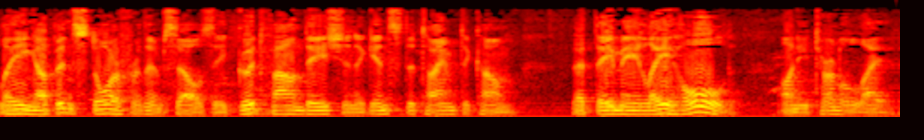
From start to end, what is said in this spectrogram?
laying up in store for themselves a good foundation against the time to come that they may lay hold on eternal life.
